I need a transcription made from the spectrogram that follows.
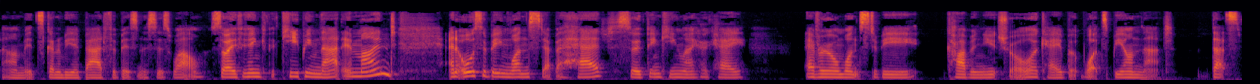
um, it's going to be bad for business as well. So I think that keeping that in mind and also being one step ahead. So thinking like, okay, everyone wants to be carbon neutral. Okay, but what's beyond that? That's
